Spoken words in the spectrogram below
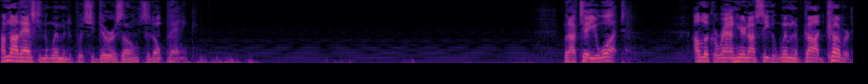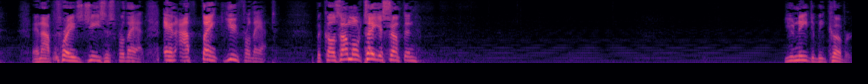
I'm not asking the women to put shaduras on, so don't panic. But I'll tell you what, I look around here and I see the women of God covered. And I praise Jesus for that. And I thank you for that. Because I'm going to tell you something. You need to be covered.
